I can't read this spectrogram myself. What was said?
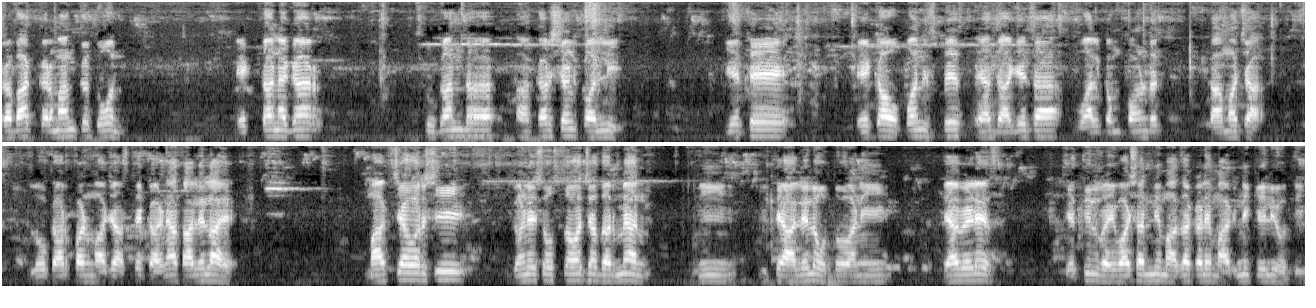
प्रभाग क्रमांक दोन एकता नगर सुगंध आकर्षण कॉलनी येथे एका ओपन स्पेस या जागेचा वॉल कंपाऊंड कामाच्या लोकार्पण माझ्या हस्ते करण्यात आलेला आहे. मागच्या वर्षी गणेशोत्सवाच्या दरम्यान मी इथे आलेलो होतो आणि त्यावेळेस येथील रहिवाशांनी माझ्याकडे मागणी केली होती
